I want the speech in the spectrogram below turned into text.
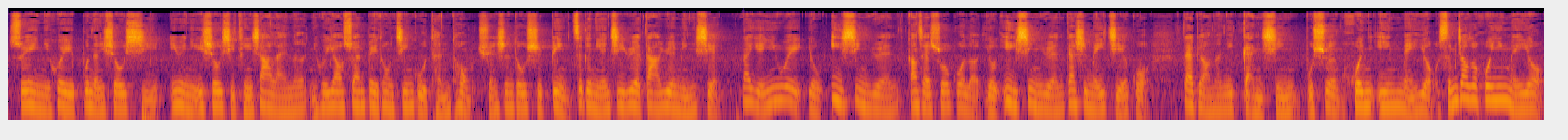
所以你会不能休息。因为你一休息停下来呢，你会腰酸背痛、筋骨疼痛，全身都是病。这个年纪越大越明显。那也因为有异性缘，刚才说过了，有异性缘，但是没结果，代表呢你感情不顺，婚姻没有。什么叫做婚姻没有？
